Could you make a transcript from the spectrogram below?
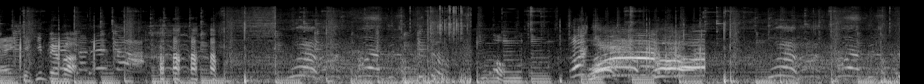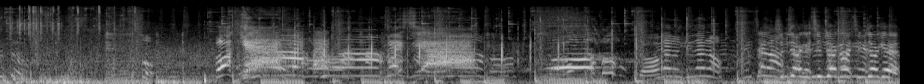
야, 이제 힘 빼봐. 침착하게 침착하게 침착하게 야,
